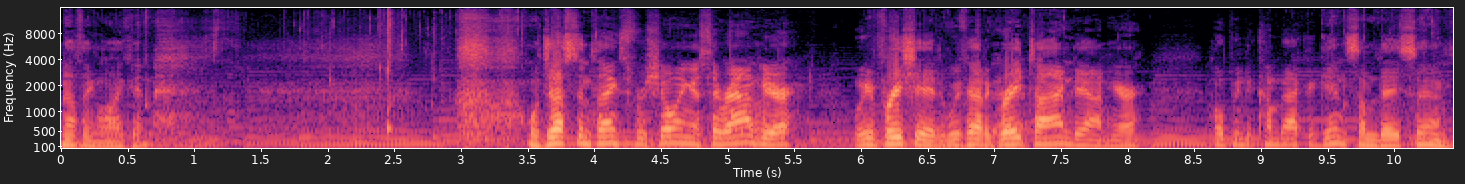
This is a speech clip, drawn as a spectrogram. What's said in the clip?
Nothing like it. Well, Justin, thanks for showing us around here. We appreciate it. We've had a great time down here. Hoping to come back again someday soon.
